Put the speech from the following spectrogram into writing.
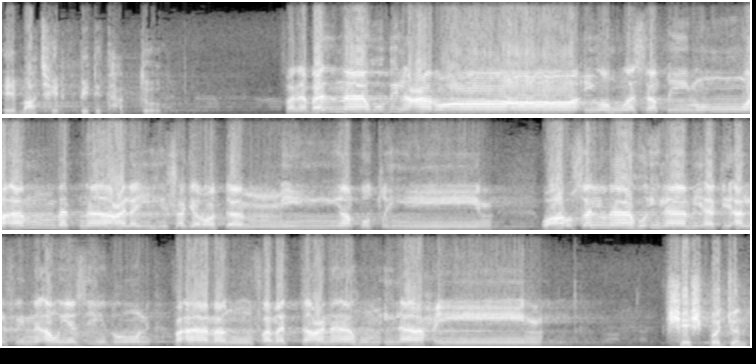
এ মাছের পেটে থাকতো فنبذناه بالعراء وهو سقيم وأنبتنا عليه شجرة من يقطين وأرسلناه إلى مئة ألف أو يزيدون فآمنوا فمتعناهم إلى حين শেষ পর্যন্ত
